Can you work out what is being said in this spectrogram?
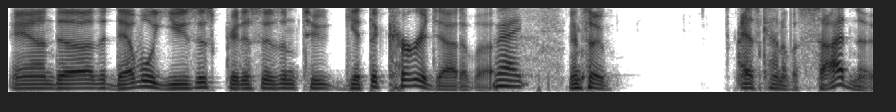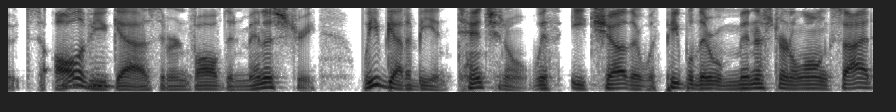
And uh, the devil uses criticism to get the courage out of us. Right. And so, as kind of a side note to all of you Mm-hmm. guys that are involved in ministry, we've got to be intentional with each other, with people that we're ministering alongside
